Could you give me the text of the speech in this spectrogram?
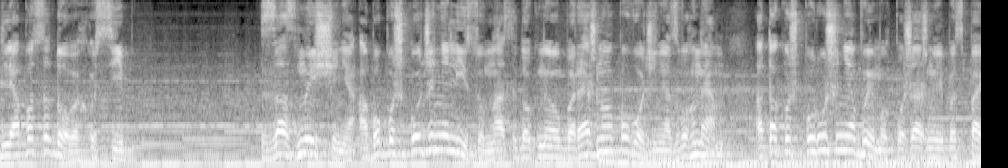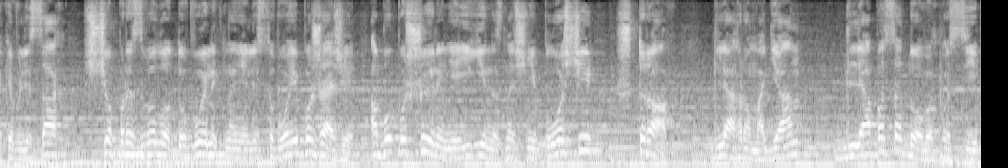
для посадових осіб. За знищення або пошкодження лісу внаслідок необережного поводження з вогнем, а також порушення вимог пожежної безпеки в лісах, що призвело до виникнення лісової пожежі або поширення її на значній площі, штраф для громадян, для посадових осіб.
